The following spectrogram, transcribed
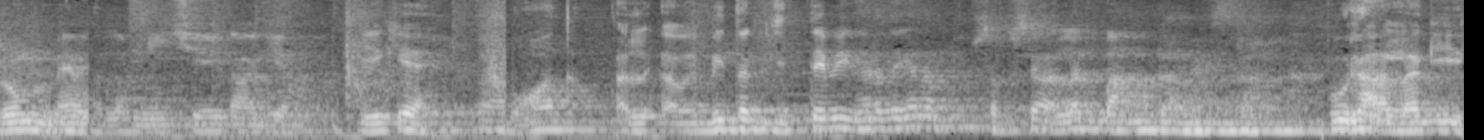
रूम में मतलब नीचे आ गया। ये क्या है? बहुत अभी तक जितने भी घर देखे ना, सबसे अलग बांधकाम है इसका। पूरा अलग ही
